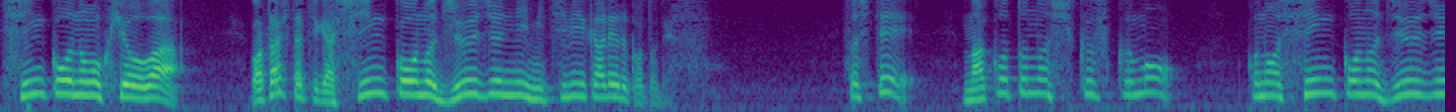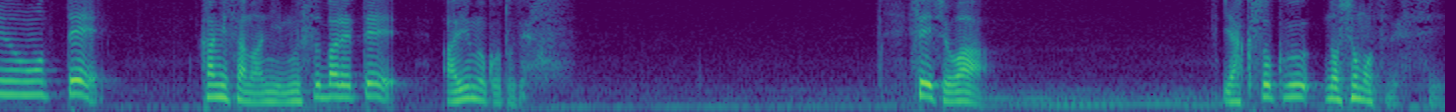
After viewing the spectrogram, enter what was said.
信仰の目標は私たちが信仰の従順に導かれることです。そして誠の祝福もこの信仰の従順をもって神様に結ばれて歩むことです。聖書は約束の書物ですし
